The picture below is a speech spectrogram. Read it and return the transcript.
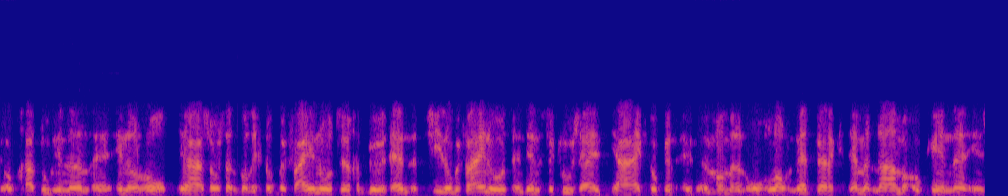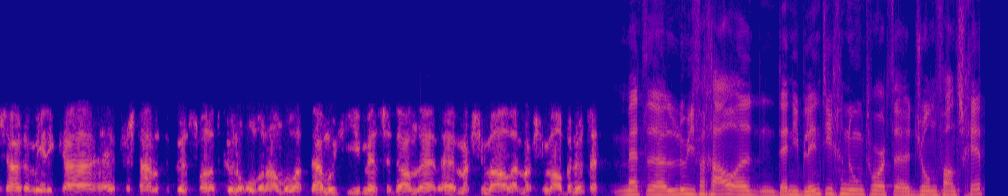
ook gaat doen in een, in een rol. Ja, zoals dat wellicht ook bij Feyenoord gebeurt. En dat zie je ook bij Feyenoord. En Dennis de Kloeze hij, ja, heeft ook een, een, man met een ongelooflijk netwerk. En met name ook in, in Zuid-Amerika. Verstaan op de kunst van het kunnen onderhandelen. Daar moet je je mensen dan maximaal, maximaal benutten. Met Louis van Gaal, Danny Blind die genoemd wordt, John van Schip.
